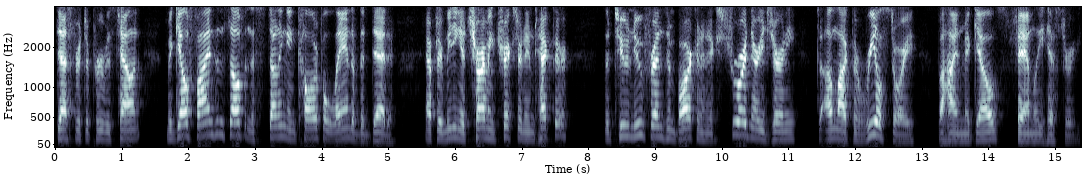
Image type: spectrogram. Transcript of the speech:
Desperate to prove his talent, Miguel finds himself in the stunning and colorful land of the dead. After meeting a charming trickster named Hector, the two new friends embark on an extraordinary journey to unlock the real story behind Miguel's family history.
